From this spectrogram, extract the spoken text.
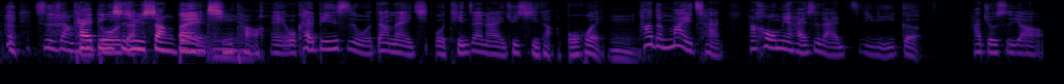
事实上开宾室去上班乞讨。哎，我开宾室，我到哪里乞，我停在哪里去乞讨？不会。嗯，他的卖惨，他后面还是来自于一个，他就是要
